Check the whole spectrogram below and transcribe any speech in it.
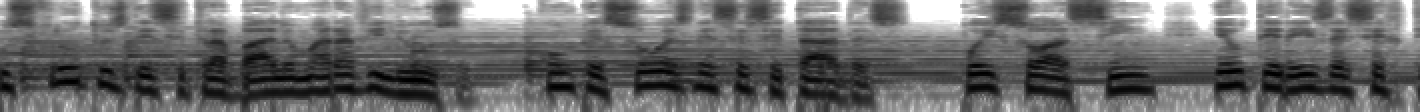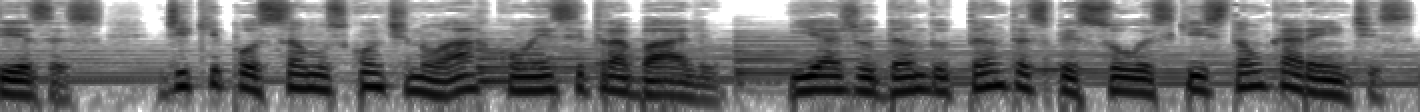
os frutos desse trabalho maravilhoso com pessoas necessitadas, pois só assim, eu tereis as certezas, de que possamos continuar com esse trabalho, e ajudando tantas pessoas que estão carentes,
